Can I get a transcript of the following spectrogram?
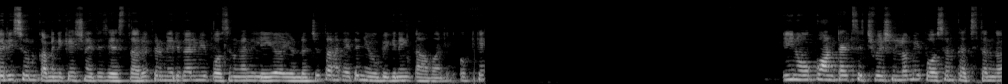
వెరీ సూన్ కమ్యూనికేషన్ అయితే చేస్తారు. ఇక్కడ మీరు కానీ మీ పర్సన్ కానీ లీవ్ అయ్యి ఉండొచ్చు. తనకైతే న్యూ బిగినింగ్ కావాలి. ఓకే? ఈ నో కాంటాక్ట్ సిచ్యువేషన్లో మీ పర్సన్ ఖచ్చితంగా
